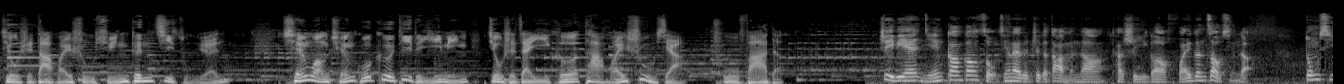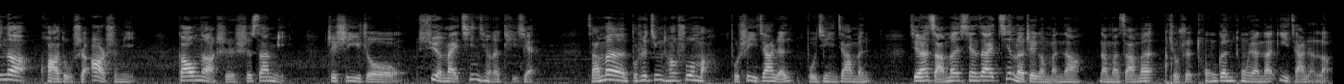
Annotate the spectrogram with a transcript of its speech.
就是大槐树寻根祭祖园，前往全国各地的移民就是在一棵大槐树下出发的。这边您刚刚走进来的这个大门呢，它是一个槐根造型的，东西呢跨度是二十米，高呢是十三米，这是一种血脉亲情的体现。咱们不是经常说嘛，不是一家人不进一家门。既然咱们现在进了这个门呢，那么咱们就是同根同源的一家人了。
